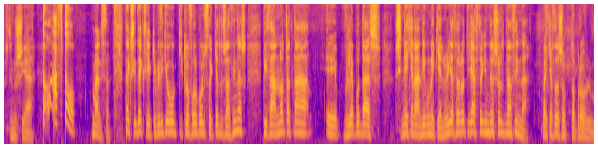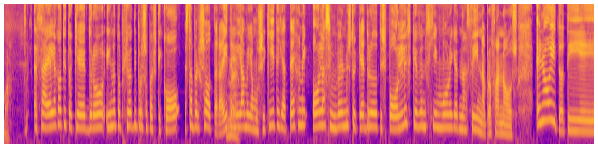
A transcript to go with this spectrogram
στην ουσία. Το, αυτό. Μάλιστα. Εντάξει, εντάξει, και επειδή και εγώ κυκλοφορώ πολύ στο κέντρο της Αθήνας, πιθανότατα ε, βλέποντας συνέχεια να ανοίγουν καινούργια, θεωρώ ότι αυτό γίνεται σε όλη την Αθήνα. Υπάρχει και αυτός το πρόβλημα. Ε, θα έλεγα ότι το κέντρο είναι το πιο αντιπροσωπευτικό στα περισσότερα. Είτε ναι. μιλάμε για μουσική είτε για τέχνη, όλα συμβαίνουν στο κέντρο της πόλης και δεν ισχύει μόνο για την Αθήνα προφανώς. Εννοείται ότι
